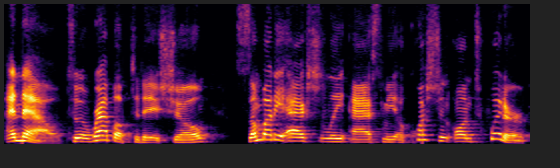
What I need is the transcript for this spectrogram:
And now, to wrap up today's show, somebody actually asked me a question on Twitter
